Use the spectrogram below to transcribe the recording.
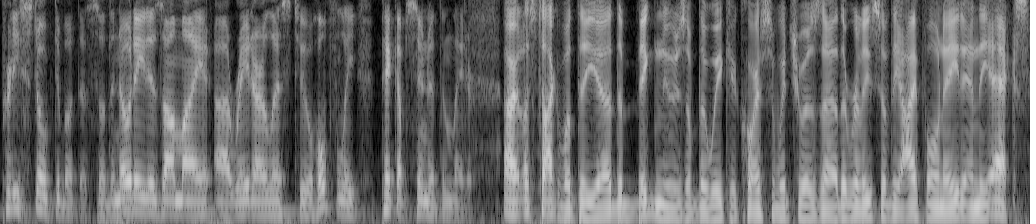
pretty stoked about this. So the Note 8 is on my uh, radar list to hopefully pick up sooner than later. All right, let's talk about the uh, the big news of the week, of course, which was uh, the release of the iPhone 8 and the X.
